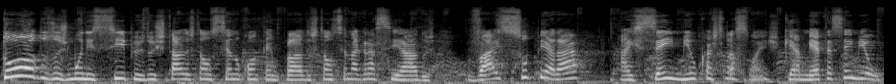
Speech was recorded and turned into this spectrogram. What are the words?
Todos os municípios do estado estão sendo contemplados, estão sendo agraciados. Vai superar as 100 mil castrações, que a meta é 100 mil.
